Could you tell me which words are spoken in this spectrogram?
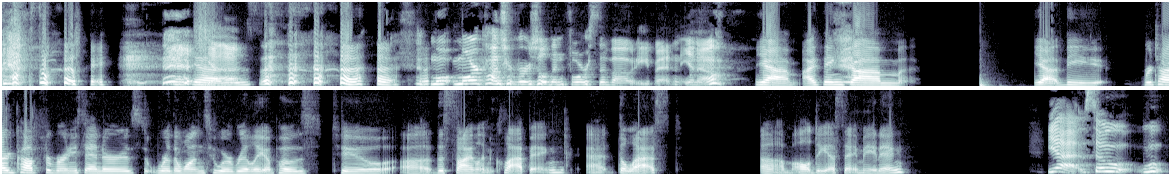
absolutely. Yeah. Yeah, more, more controversial than force the vote, even, you know? yeah. I think, um, yeah, the retired cops for Bernie Sanders were the ones who were really opposed to uh, the silent clapping at the last um, all DSA meeting. Yeah, so w-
